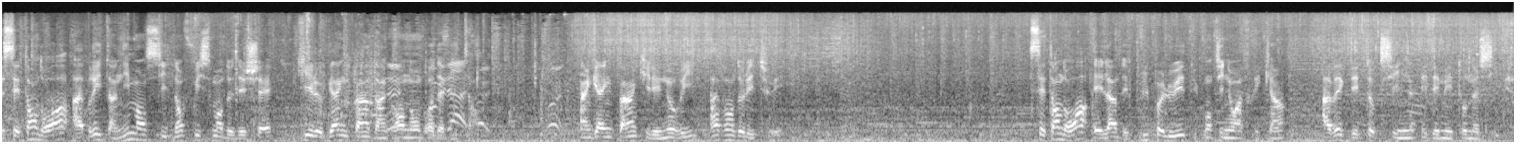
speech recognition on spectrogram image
Cet endroit abrite un immense site d'enfouissement de déchets qui est le gagne-pain d'un grand nombre d'habitants. Un gagne-pain qui les nourrit avant de les tuer. Cet endroit est l'un des plus pollués du continent africain, avec des toxines et des métaux nocifs.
